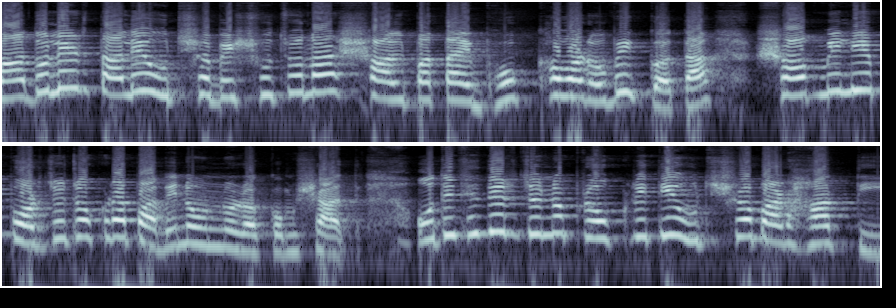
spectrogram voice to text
মাদলের তালে উৎসবের সূচনা, শালপাতায় ভোগ খাওয়ার অভিজ্ঞতা, সব মিলিয়ে পর্যটকরা পাবেন অন্যরকম স্বাদ। অতিথিদের জন্য প্রকৃতি উৎসব আর হাতি,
